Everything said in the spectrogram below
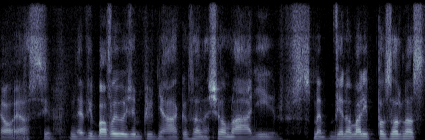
Jo, já si nevybavuju, že by nějak za našeho mládí jsme věnovali pozornost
